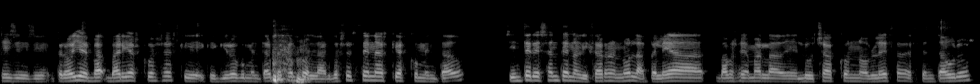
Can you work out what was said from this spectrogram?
sí, sí, sí. Pero oye, varias cosas que, que quiero comentar. Por ejemplo, las dos escenas que has comentado es interesante analizar ¿no? La pelea, vamos a llamarla de luchas con nobleza de centauros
